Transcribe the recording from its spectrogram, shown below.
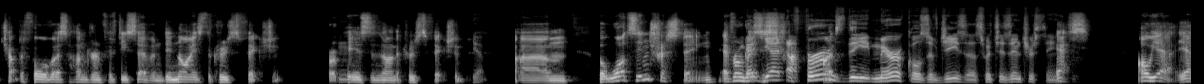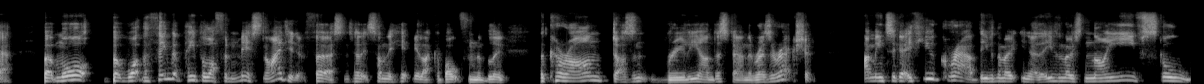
chapter 4 verse 157 denies the crucifixion or mm. appears mm. to deny the crucifixion yeah um, but what's interesting, everyone gets but yet affirms right? the miracles of Jesus, which is interesting. Yes, Oh yeah, yeah. But more, but what the thing that people often miss, and I did at first until it suddenly hit me like a bolt from the blue, the Quran doesn't really understand the resurrection. I mean, to go if you grabbed even the most, you know, even the most naive school,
